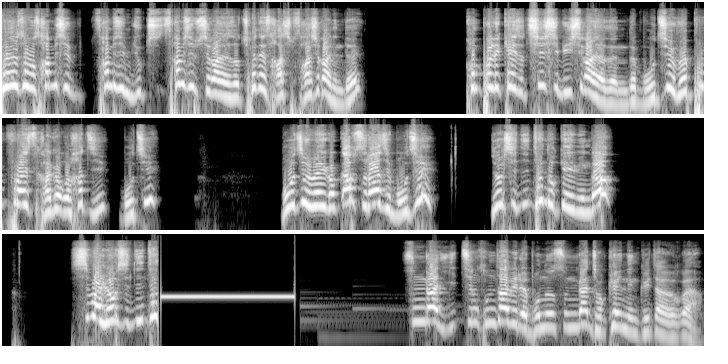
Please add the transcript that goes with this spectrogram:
최소 30, 36, 30시간에서 최대 44시간인데? 컴플리케이션 72시간이야 되는데? 뭐지? 왜 풀프라이스 가격을 하지? 뭐지? 뭐지? 왜 이거 값을 하지? 뭐지? 역시 닌텐도 게임인가? 씨발, 역시 닌텐도. 순간 2층 손잡이를 보는 순간 적혀있는 글자가 그거야.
